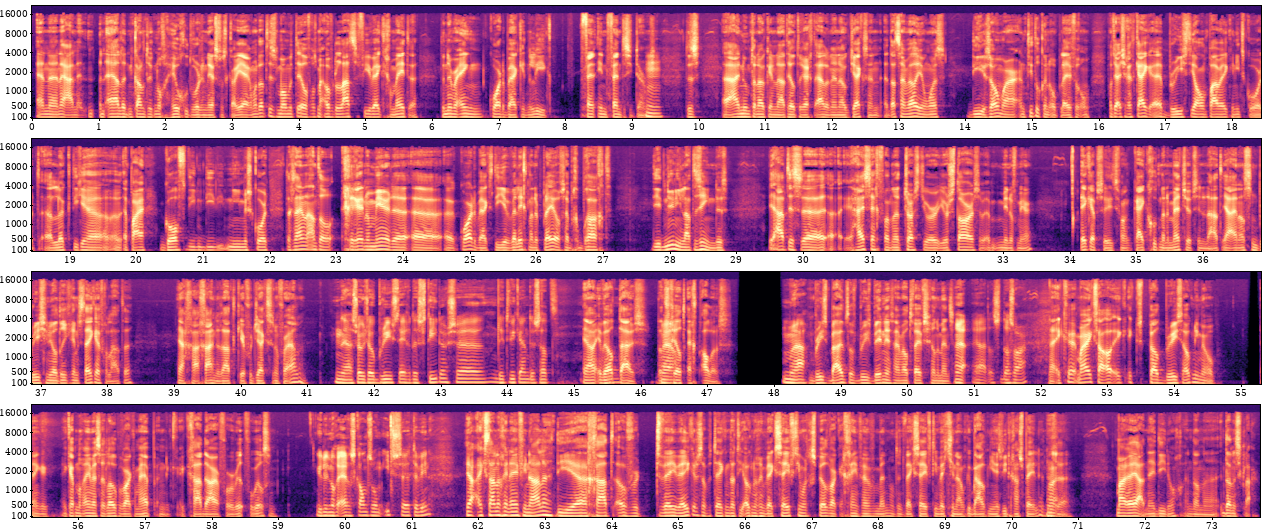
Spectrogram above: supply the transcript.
En eh, nou ja, een, een Allen kan natuurlijk nog heel goed worden in de rest van zijn carrière. Maar dat is momenteel, volgens mij over de laatste vier weken gemeten... de nummer één quarterback in de league. In fantasy terms. Hmm. Dus eh, hij noemt dan ook inderdaad heel terecht Allen en ook Jackson. Eh, dat zijn wel jongens die zomaar een titel kunnen opleveren. Om, want ja, als je gaat kijken, hè, Breeze die al een paar weken niet scoort. Luck die een paar Goff die, die, die niet meer scoort. Er zijn een aantal gerenommeerde quarterbacks die je wellicht naar de playoffs hebben gebracht. Die het nu niet laten zien. Dus ja, het is, eh, eh, hij zegt van eh, trust your, your stars, min of meer. Ik heb zoiets van, kijk goed naar de matchups inderdaad. Ja, en als een Breeze je nu al drie keer in de steek heeft gelaten... Ja, ga, ga inderdaad een keer voor Jackson of voor Allen. Ja, sowieso Breeze tegen de Steelers dit weekend. Dus dat, Ja, wel thuis. Dat Ja. scheelt echt alles. ja, Breeze buiten of Breeze binnen zijn wel twee verschillende mensen. ja, ja dat, is, dat is waar. Nee, ik, maar ik, zou, ik, ik spel Breeze ook niet meer op, denk ik. Ik heb nog één wedstrijd lopen waar ik hem heb. En ik, ik ga daar voor, voor Wilson. Jullie nog ergens kans om iets eh, te winnen? Ja, ik sta nog in één finale. Die eh, gaat over twee weken. Dus dat betekent dat die ook nog in week 17 wordt gespeeld. Waar ik echt geen fan van ben. Want in week 17 weet je namelijk überhaupt niet eens wie er gaan spelen. Dus, Nee. eh, maar eh, ja, nee, die nog. En dan, eh, dan is het klaar.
